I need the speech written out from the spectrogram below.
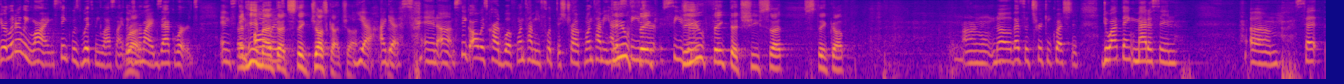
"You're literally lying. Stink was with me last night. Those Right. were my exact words." And Stink And he always, meant that Stink just got shot. Yeah, I guess. And um, Stink always cried wolf. One time he flipped his truck. One time he had Do you a seizure. think? seizure. Do you think that she set Stink up? I don't know. That's a tricky question. Do I think Madison um, set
